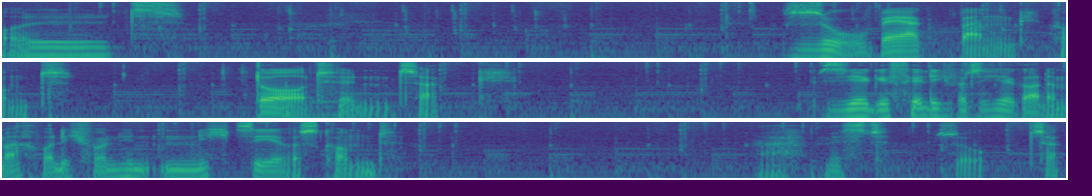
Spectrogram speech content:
Holz. So, Werkbank kommt dorthin. Zack. Sehr gefährlich, was ich hier gerade mache, weil ich von hinten nicht sehe, was kommt. Ah, Mist. So, zack.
